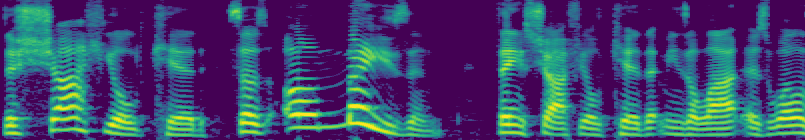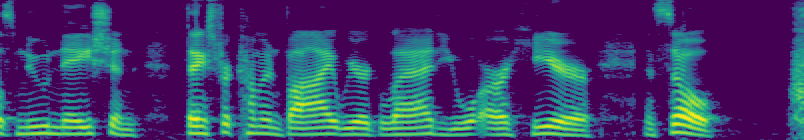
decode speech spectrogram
The Shawfield kid says amazing. Thanks, Shawfield kid. That means a lot, as well as New Nation. Thanks for coming by. We are glad you are here. And so, whew,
